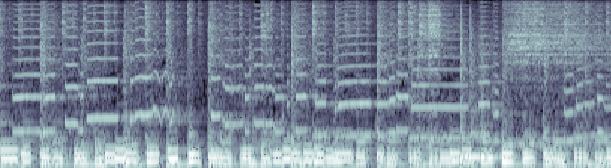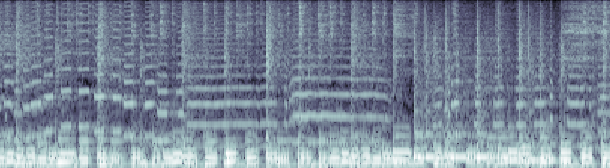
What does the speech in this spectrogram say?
Thank Música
